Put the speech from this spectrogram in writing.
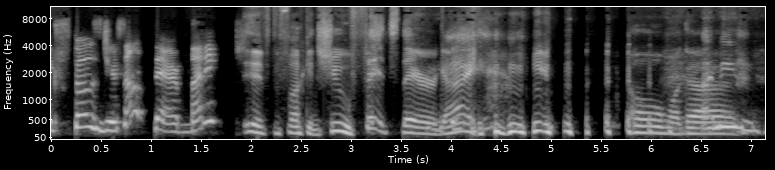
exposed yourself there, buddy. If the fucking shoe fits, there, guy. oh my God! I mean,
